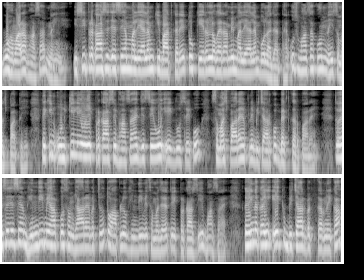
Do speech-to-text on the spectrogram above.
वो हमारा भाषा नहीं है। इसी प्रकार से जैसे हम मलयालम की बात करें तो केरल वगैरह में मलयालम बोला जाता है। उस भाषा को हम नहीं समझ पाते हैं, लेकिन उनके लिए वो एक प्रकार से भाषा है, जिससे वो एक दूसरे को समझ पा रहे हैं, अपने विचार को व्यक्त कर पा रहे हैं। तो ऐसे जैसे हम हिंदी में आपको समझा रहे हैं बच्चों तो आप लोग हिंदी में समझ रहे हैं तो एक प्रकार से ये भाषा है। कहीं ना कहीं एक विचार व्यक्त करने का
